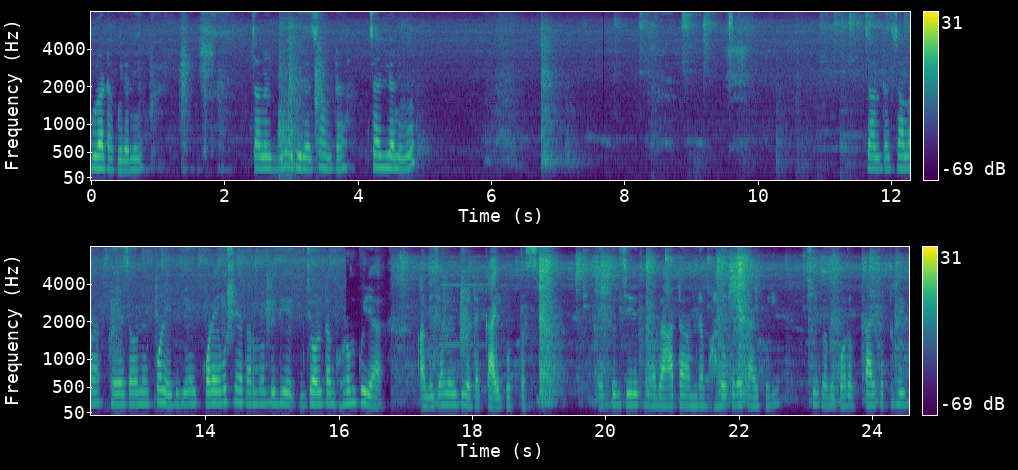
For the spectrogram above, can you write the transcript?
গুঁড়াটা করে নিই। চালের গুঁড়া করে চালটা চাইলা নেব। চালটা চালা হয়ে যাওয়ার পরে এদিকে কড়াই বসে তার মধ্যে দিয়ে জলটা গরম কইরা আমি চালের গুঁড়োটা কাই করতেছি। একবার যেরকমভাবে আটা আমরা ভালো করে কাই করি, সেইভাবে কাই করতে হইব।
